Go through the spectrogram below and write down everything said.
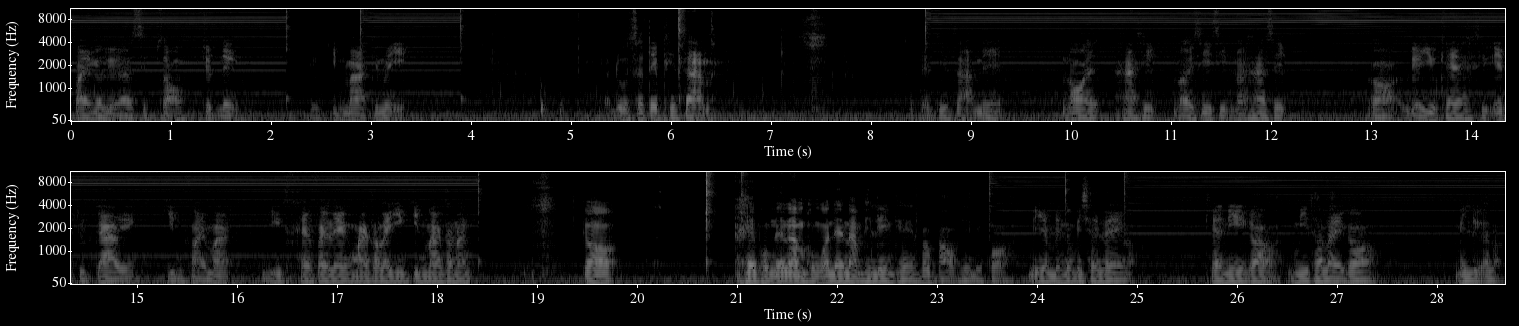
ไฟก็เหลือ 12.1คือกินมากขึ้นมาอีก มาดูสเต็ปที่สามสเต็ปที่สามนี่ร้อยห้าสิบร้อยสี่สิบร้อยห้าสิบก็เหลืออยู่แค่สิบเอ็ดจุดเก้าเอง กินไฟมาก ยิ่งแค่ไฟแรงมากเท่าไหร่ยิ่งกินมากเท่านั้น ก็ให้ผมแนะนำผมก็แนะนำให้เล่นแค่เบาๆแค่นี้พอ ไม่จำเป็นต้องไปใช้แรงหรอกแค่นี้ก็มีเท่าไหร่ก็ไม่เหลือหรอก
